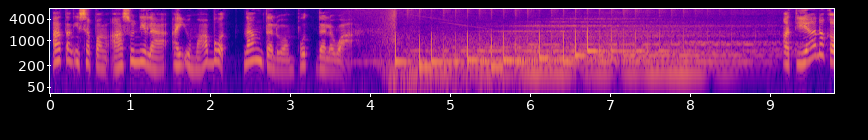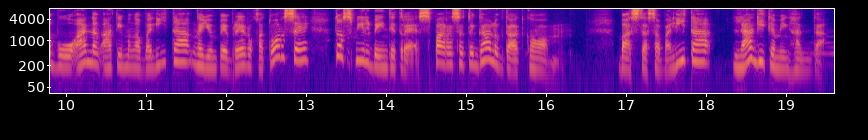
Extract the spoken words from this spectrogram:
at ang isa pang aso nila ay umabot ng dalawamput dalawa. At yan ang kabuuan ng ating mga balita ngayong Pebrero 14, 2023 para sa tagalog.com. Basta sa balita, lagi kaming handa.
